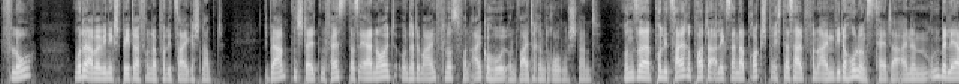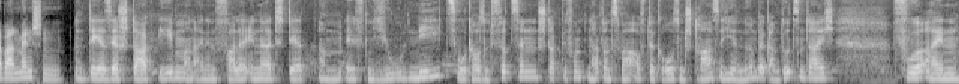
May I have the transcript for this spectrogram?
floh, wurde aber wenig später von der Polizei geschnappt. Die Beamten stellten fest, dass er erneut unter dem Einfluss von Alkohol und weiteren Drogen stand. Unser Polizeireporter Alexander Brock spricht deshalb von einem Wiederholungstäter, einem unbelehrbaren Menschen. Der sehr stark eben an einen Fall erinnert, der am 11. Juni 2014 stattgefunden hat, und zwar auf der Großen Straße hier in Nürnberg am Dutzendeich fuhr ein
